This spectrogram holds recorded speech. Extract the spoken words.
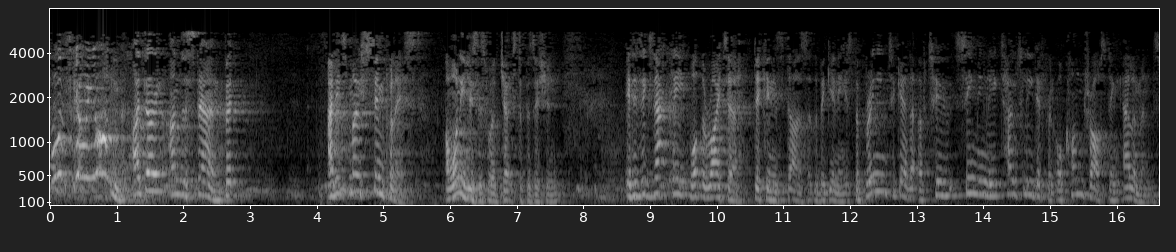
What's going on? I don't understand. But at its most simplest, I want to use this word juxtaposition. It is exactly what the writer Dickens does at the beginning. It's the bringing together of two seemingly totally different or contrasting elements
